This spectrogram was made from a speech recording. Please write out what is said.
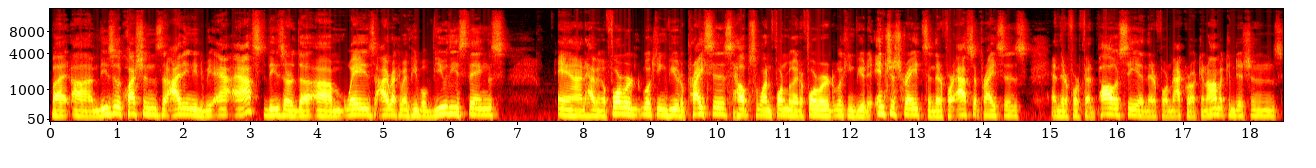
But um, these are the questions that I think need to be a- asked. These are the um, ways I recommend people view these things and having a forward looking view to prices helps one formulate a forward looking view to interest rates and therefore asset prices and therefore Fed policy and therefore macroeconomic conditions,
